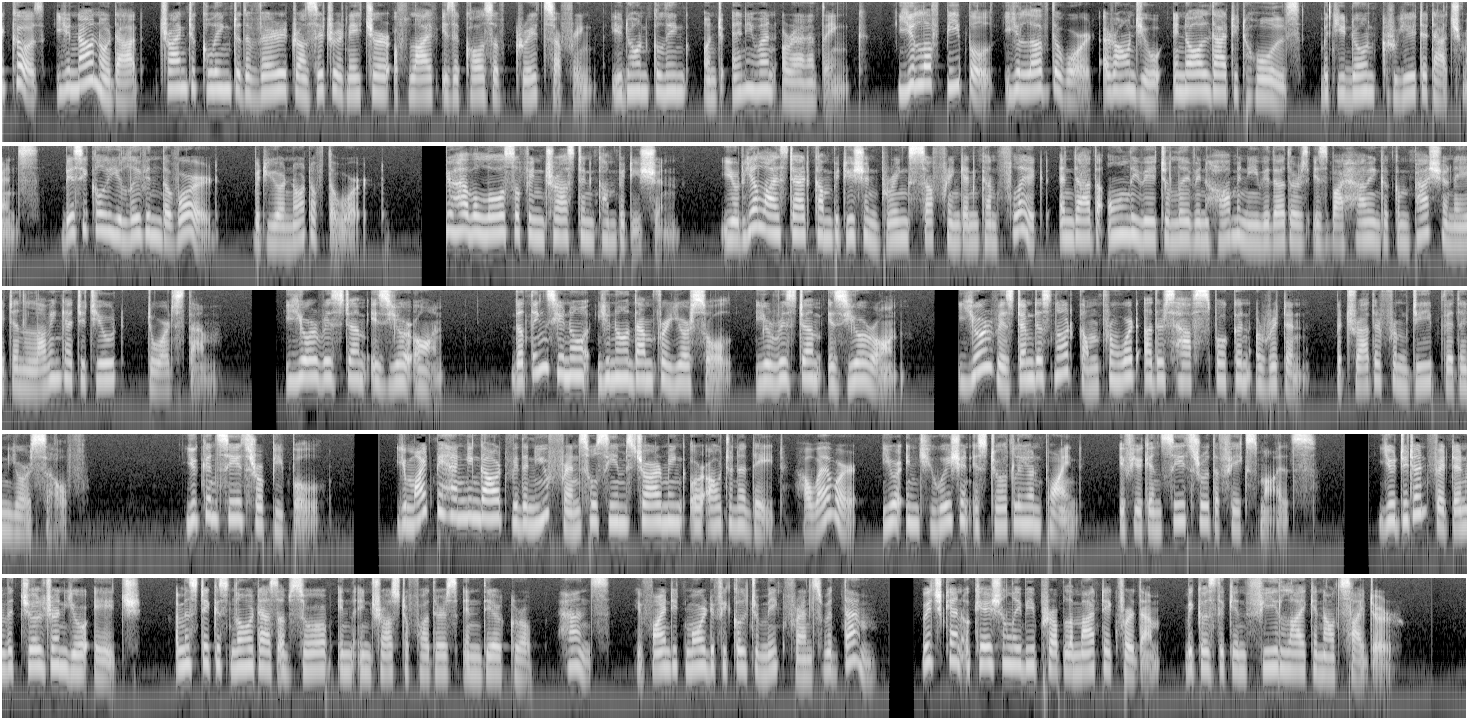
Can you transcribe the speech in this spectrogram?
Because you now know that trying to cling to the very transitory nature of life is a cause of great suffering. You don't cling onto anyone or anything. You love people, you love the world around you and all that it holds, but you don't create attachments. Basically, you live in the world, but you are not of the world. You have a loss of interest in competition. You realize that competition brings suffering and conflict, and that the only way to live in harmony with others is by having a compassionate and loving attitude towards them. Your wisdom is your own. The things you know, you know them for your soul. Your wisdom is your own. Your wisdom does not come from what others have spoken or written, but rather from deep within yourself. You can see through people. You might be hanging out with a new friend who seems charming or out on a date. However, your intuition is totally on point if you can see through the fake smiles. You didn't fit in with children your age. A mystic is not as absorbed in the interest of others in their group. Hence, you find it more difficult to make friends with them which can occasionally be problematic for them because they can feel like an outsider.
